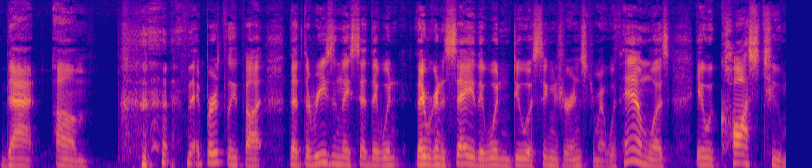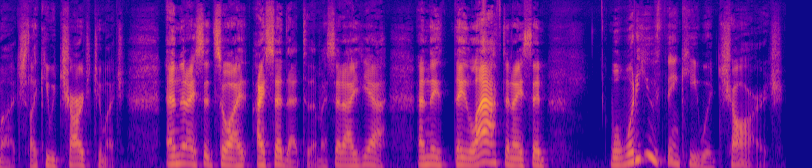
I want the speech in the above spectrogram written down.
that, um, they personally thought that the reason they said they wouldn't they were going to say they wouldn't do a signature instrument with him was it would cost too much like he would charge too much. And then i said so i, I said that to them. I said i yeah. And they, they laughed and i said well what do you think he would charge?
